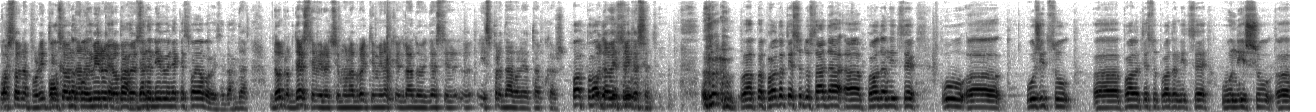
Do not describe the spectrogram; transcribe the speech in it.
Poslovna politika Poslovna da namiruju da, obaveze. Da, namiruju neke svoje obaveze, da. da. Dobro, gde ste vi recimo, nabrojite mi neke gradove gde ste e, isprodavali, ja tako kažem? Pa prodate Od ovih 30. Su, pa prodate su do sada a, prodavnice u a, Užicu, a, prodate su prodavnice u Nišu, a,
